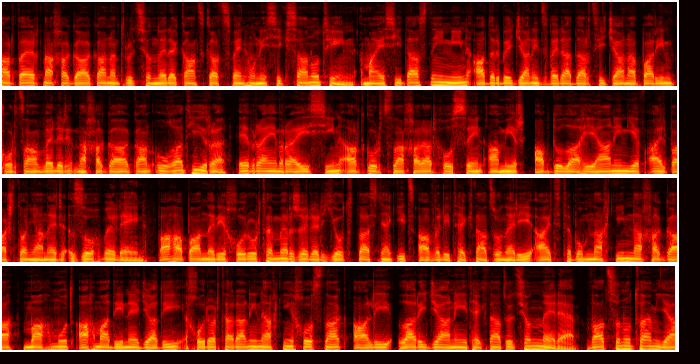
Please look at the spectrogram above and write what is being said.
արտահերտ նախագահական ընտրությունները կանցկացվեն հունիսի 28-ին։ Մայիսի 19-ին Ադրբեջանից վերադարձի ճանապարհին կործանվել էր նախագահական ուղաթիռը։ Էբրահիմ Ռայիսին, արտգործնախարար Հոսեյն Ամիր Աբդուլլահյանին եւ այլ պաշտոնյաներ զոհվել էին։ Պահապանների խորհուրդը մերժել էր 7 տասնյակից ավելի տեխնացուների, այդ թվում նախկին նախագահ Մահմուդ Ահմադինեջադի խորհրդարանի նախկին խոսնակ Ալի Լարիջանի տեխնատությունները 68-ամյա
